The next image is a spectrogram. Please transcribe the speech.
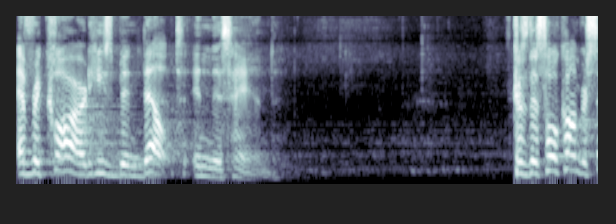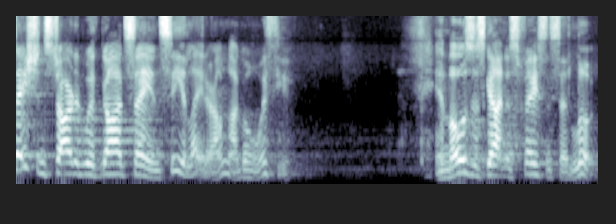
every card he's been dealt in this hand. Because this whole conversation started with God saying, See you later, I'm not going with you. And Moses got in his face and said, Look,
